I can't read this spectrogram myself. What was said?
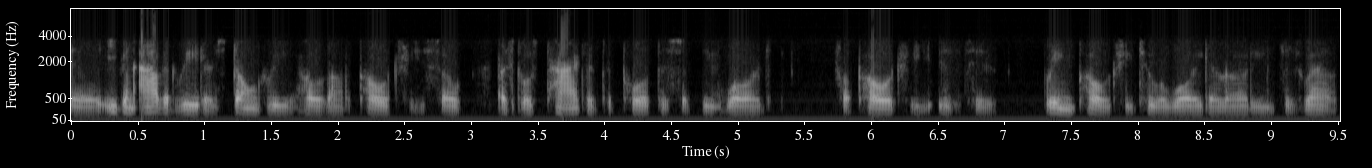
uh, even avid readers, don't read a whole lot of poetry. So I suppose part of the purpose of the award for poetry is to bring poetry to a wider audience as well,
